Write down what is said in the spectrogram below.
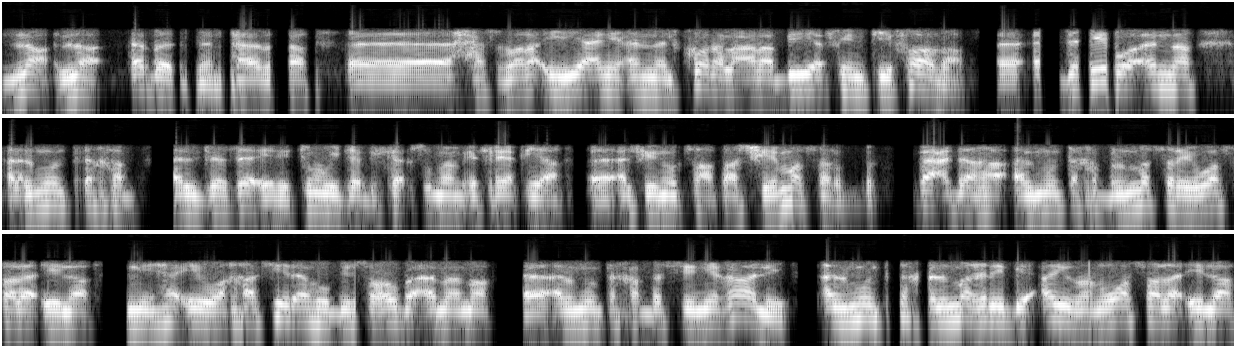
لا لا ابدا. هذا آه، حسب رأيي يعني أن الكرة العربية في انتفاضة. آه، الدليل هو أن المنتخب الجزائري توج بكأس أمم إفريقيا 2019 آه، في مصر. بعدها المنتخب المصري وصل إلى النهائي وخسره بصعوبة أمام المنتخب السنغالي. المنتخب المغربي أيضا وصل إلى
